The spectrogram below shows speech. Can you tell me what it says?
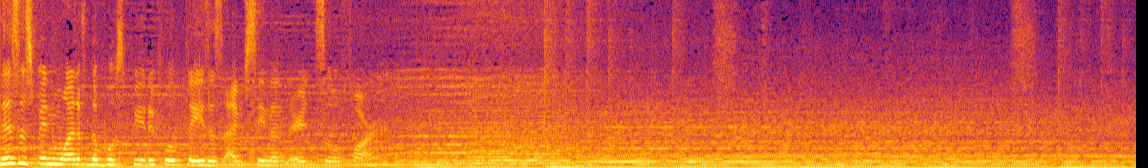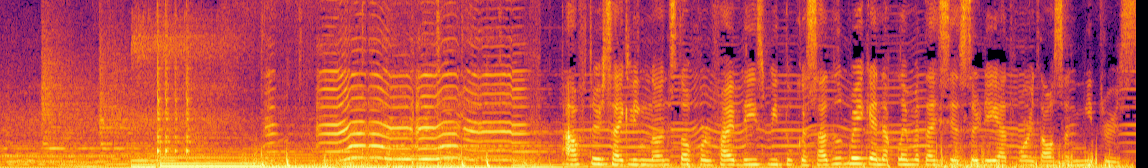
This has been one of the most beautiful places I've seen on earth so far. After cycling non-stop for 5 days, we took a saddle break and acclimatized yesterday at 4,000 meters.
